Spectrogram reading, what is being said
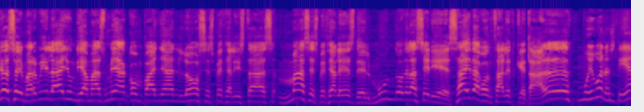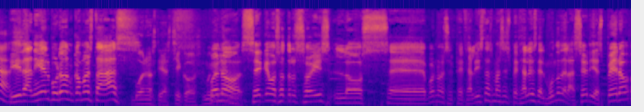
Yo soy Marvila y un día más me acompañan los especialistas más especiales del mundo de las series. Aida González, ¿qué tal? Muy buenos días. Y Daniel Burón, ¿cómo estás? Buenos días, chicos. Muy bueno, bien. sé que vosotros sois los eh, bueno, los especialistas más especiales del mundo de las series, pero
